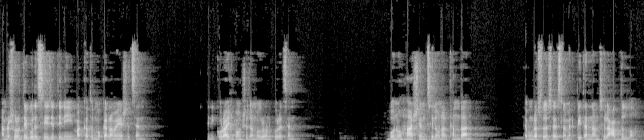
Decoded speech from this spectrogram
আমরা শুরুতেই বলেছি যে তিনি মাক্কাতুল মোকাররামে এসেছেন। তিনি কোরাইশ বংশে জন্মগ্রহণ করেছেন। বনু হাশেম ছিল ওনার খানদান এবং রাসুল্লাহ ইসলামের পিতার নাম ছিল আবদুল্লাহ।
